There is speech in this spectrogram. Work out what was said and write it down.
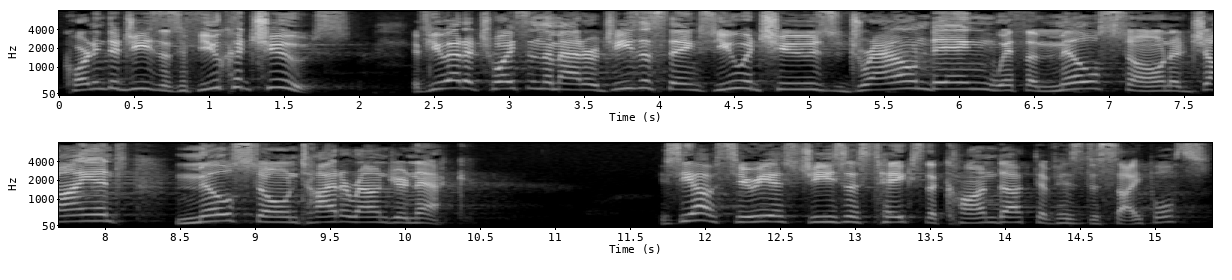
according to Jesus, if you could choose, if you had a choice in the matter, Jesus thinks you would choose drowning with a millstone, a giant millstone tied around your neck. You see how serious Jesus takes the conduct of his disciples?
